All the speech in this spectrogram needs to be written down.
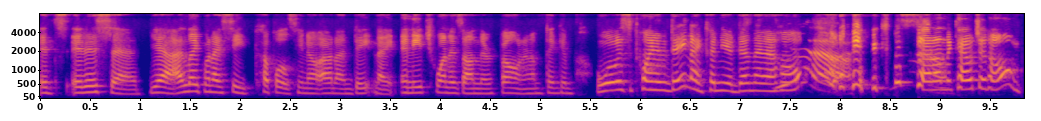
It's it is sad. Yeah, I like when I see couples, you know, out on date night, and each one is on their phone, and I'm thinking, what was the point of the date night? Couldn't you have done that at home? Yeah. you could have sat on the couch at home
